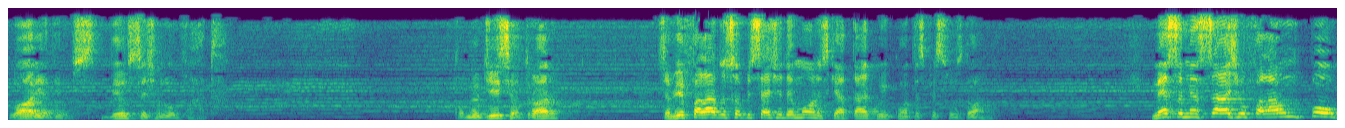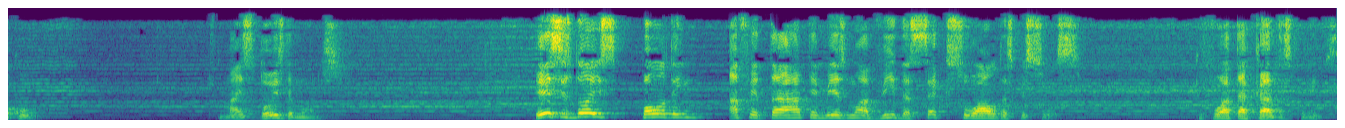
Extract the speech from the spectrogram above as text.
Glória a Deus. Deus seja louvado. Como eu disse outrora, já havia falado sobre sete demônios que atacam enquanto as pessoas dormem. Nessa mensagem eu vou falar um pouco de mais dois demônios. Esses dois podem afetar até mesmo a vida sexual das pessoas que for atacadas por eles.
